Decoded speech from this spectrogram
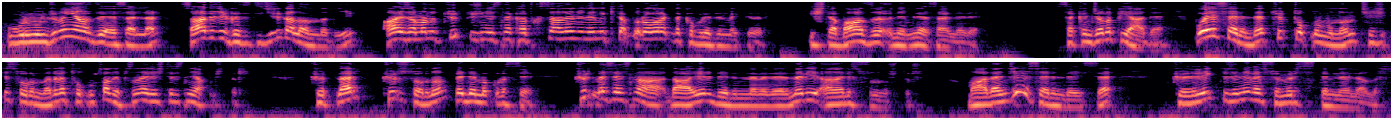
Uğur Mumcu'nun yazdığı eserler sadece gazetecilik alanında değil, aynı zamanda Türk düşüncesine katkı sağlayan önemli kitaplar olarak da kabul edilmektedir. İşte bazı önemli eserleri. Sakıncalı Piyade. Bu eserinde Türk toplumunun çeşitli sorunları ve toplumsal yapısının eleştirisini yapmıştır. Kürtler, Kürt sorunu ve demokrasi. Kürt meselesine dair derinlemelerine bir analiz sunmuştur. Madenci eserinde ise kölelik düzeni ve sömürü sistemini ele alır.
